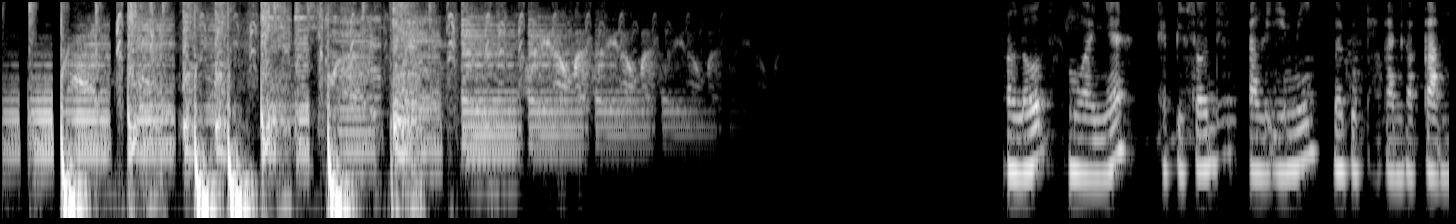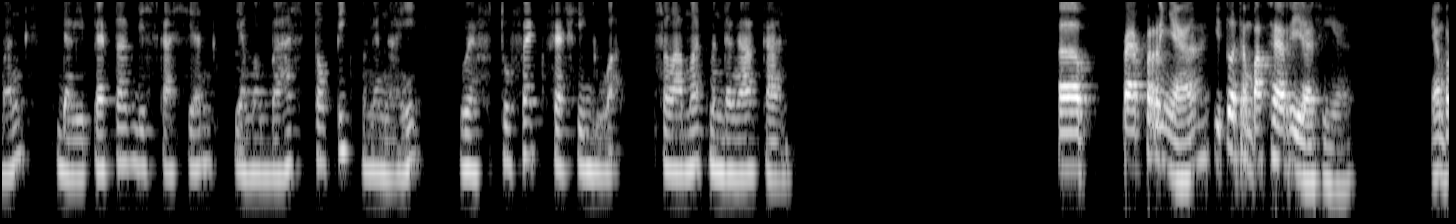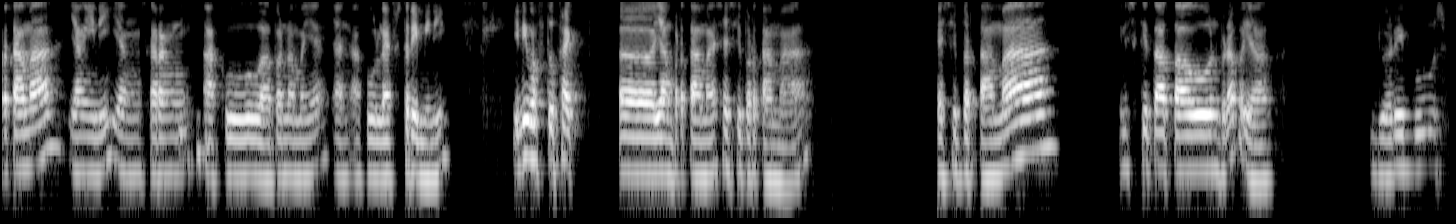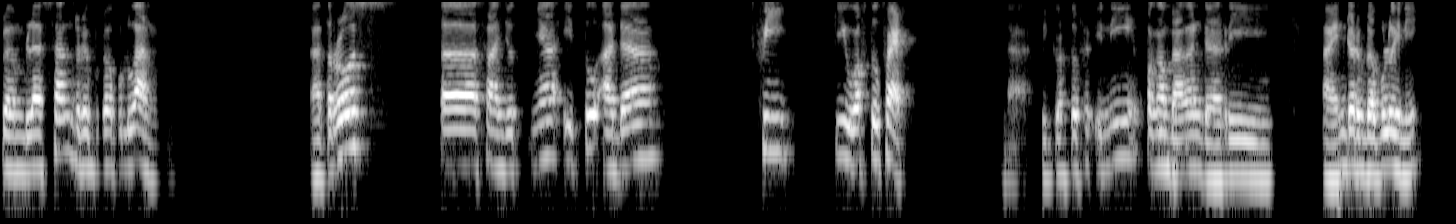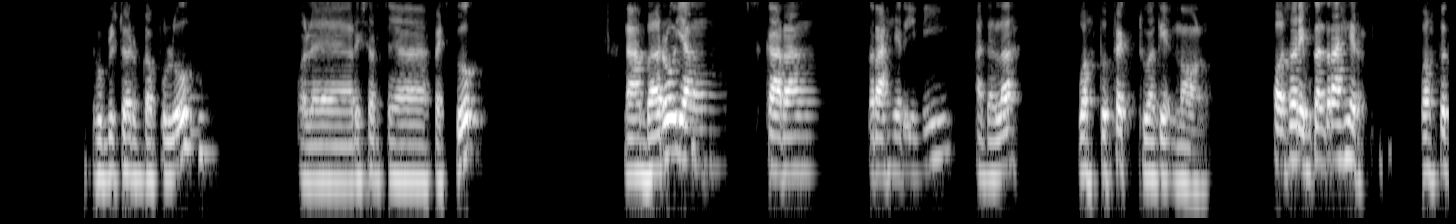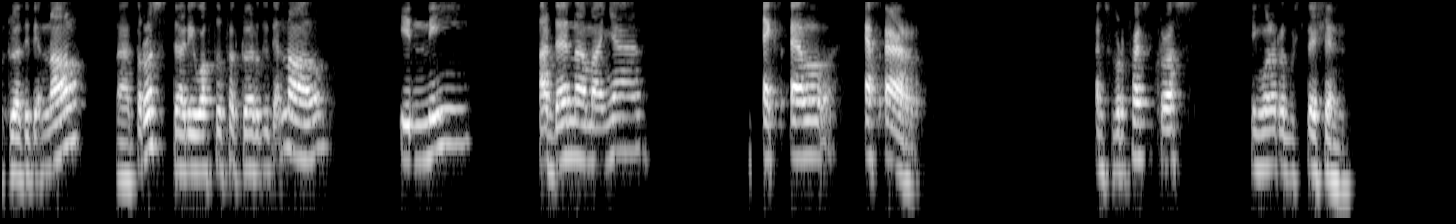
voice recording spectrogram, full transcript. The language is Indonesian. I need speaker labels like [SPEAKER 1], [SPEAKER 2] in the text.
[SPEAKER 1] Halo semuanya, episode kali ini merupakan rekaman dari paper discussion yang membahas topik mengenai Wave to Fact versi 2. Selamat mendengarkan.
[SPEAKER 2] Uh, papernya itu ada empat seri ya sih ya. Yang pertama, yang ini, yang sekarang aku apa namanya, yang aku live stream ini, ini Wave to Fact uh, yang pertama, sesi pertama. Sesi pertama ini sekitar tahun berapa ya? 2019-an, 2020-an. Nah, terus uh, selanjutnya itu ada Vicky Wave to Fact. Nah, Vicky Wave to Fact ini pengembangan dari nah ini 2020 ini. 2020 oleh researchnya Facebook. Nah, baru yang sekarang terakhir ini adalah Wave to Fact 2.0. Oh sorry, bukan terakhir. Waktu 2.0. Nah, terus dari waktu Fact 2.0 ini ada namanya XLSR Unsupervised Cross Lingual Representation.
